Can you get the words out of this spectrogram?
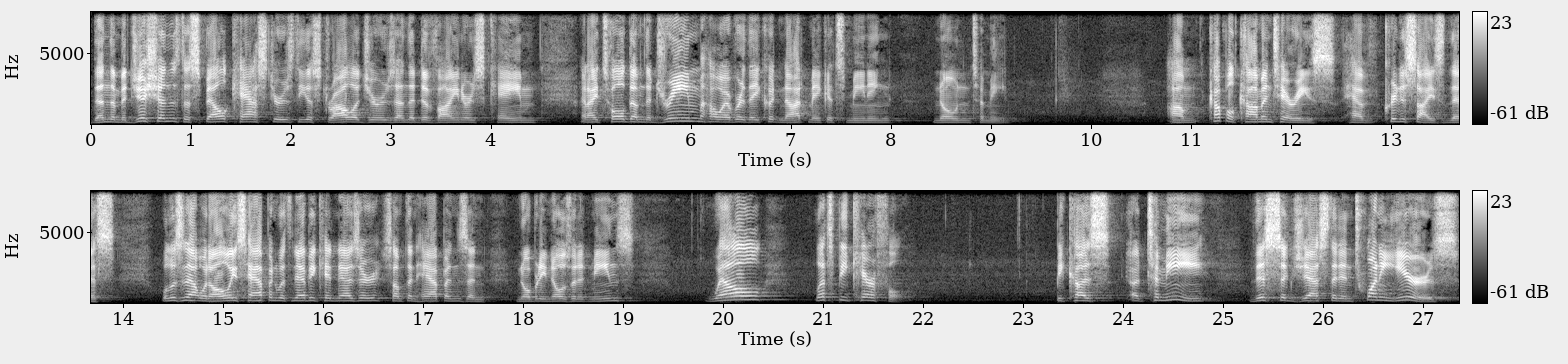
Then the magicians, the spellcasters, the astrologers, and the diviners came, and I told them the dream, however, they could not make its meaning known to me. Um, a couple commentaries have criticized this. Well, isn't that what always happened with Nebuchadnezzar? Something happens and nobody knows what it means? Well, let's be careful. Because uh, to me, this suggests that in 20 years,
